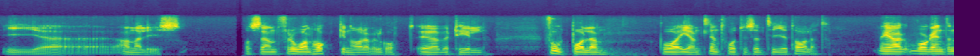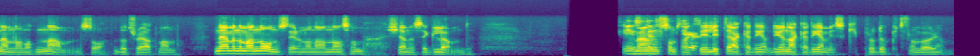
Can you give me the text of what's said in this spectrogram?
i eh, analys. Och sen från hockeyn har det väl gått över till fotbollen på egentligen 2010-talet. Men jag vågar inte nämna något namn så. Då tror jag att man nämner man någon så är det någon annan som känner sig glömd. Finns Men som sagt, det är lite akadem det är en akademisk produkt från början.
